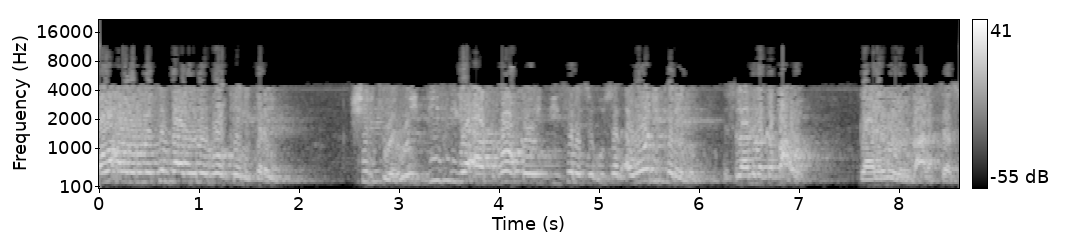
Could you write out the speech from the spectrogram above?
Oo waxaad rumaysantahay inuu roob keeni karay. Shirki wey weydiisiga aada roobka weydiisanaysa uusan awoodi karaynin islaamnimo ka bax wey gaalnimo wey maana sidaas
